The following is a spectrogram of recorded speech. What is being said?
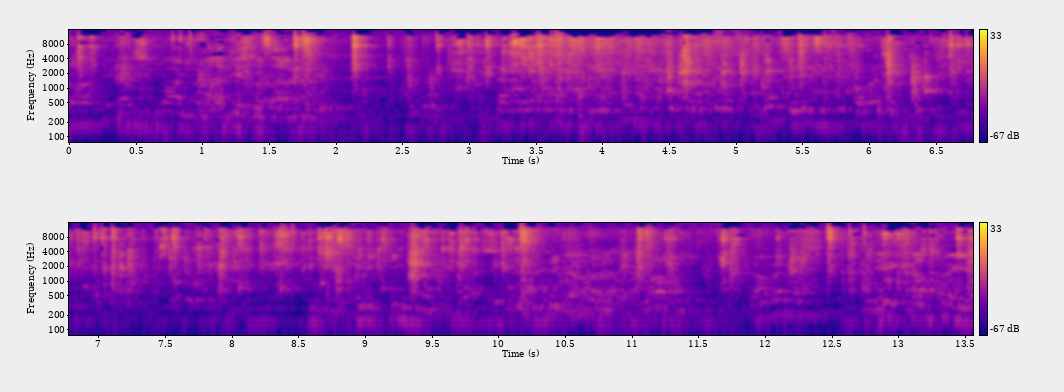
vardı ya. Nasıl var mı? Fark etmez abi. Direkt şampiyon ya.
